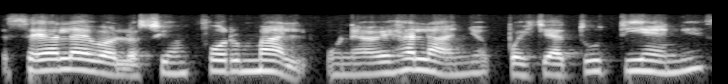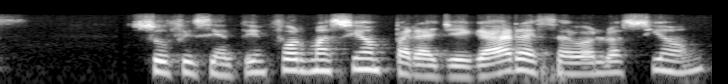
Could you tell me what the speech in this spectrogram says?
sea la evaluación formal una vez al año, pues ya tú tienes suficiente información para llegar a esa evaluación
